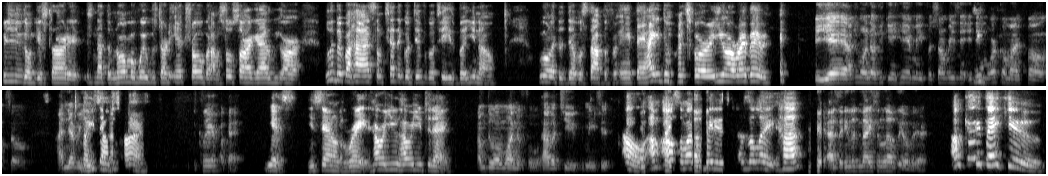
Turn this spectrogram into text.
we're just gonna get started. It's not the normal way we start the intro, but I'm so sorry, guys. We are a little bit behind some technical difficulties, but you know, we won't let the devil stop us for anything. How you doing, Tory? You all right, baby? Yeah, I just want to know if you can hear me. For some reason, it didn't work on my phone, so I never. No, you sound it. just fine. Clear? Okay. Yes, you sound great. How are you? How are you today? I'm doing wonderful. How about you, Cameshia? Oh, I'm awesome. I made it so late, huh? I said you look nice and lovely over there. Okay, thank you.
